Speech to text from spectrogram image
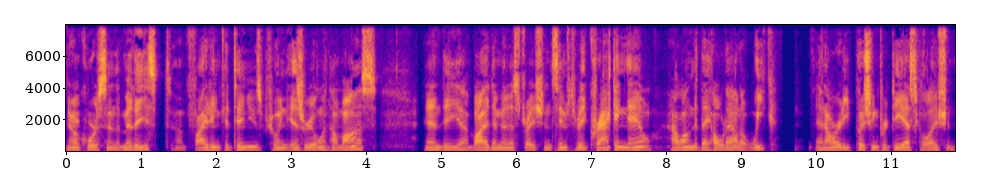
Now, of course, in the Mid East, uh, fighting continues between Israel and Hamas, and the uh, Biden administration seems to be cracking now. How long did they hold out? A week? And already pushing for de escalation?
